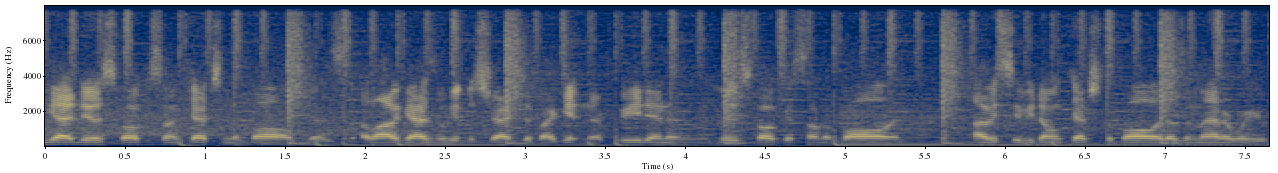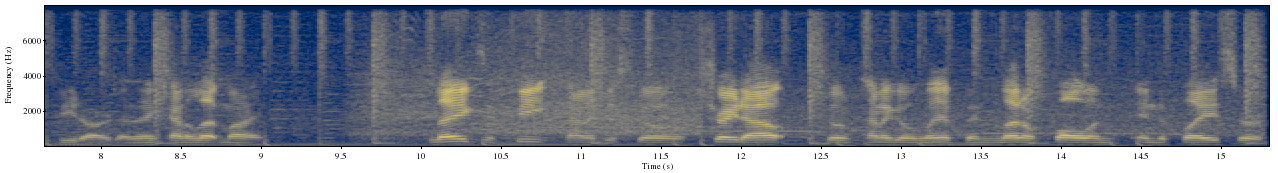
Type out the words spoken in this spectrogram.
you got to do is focus on catching the ball because a lot of guys will get distracted by getting their feet in and lose focus on the ball. And obviously, if you don't catch the ball, it doesn't matter where your feet are. And then kind of let my legs and feet kind of just go straight out, go kind of go limp and let them fall in, into place. Or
